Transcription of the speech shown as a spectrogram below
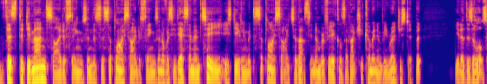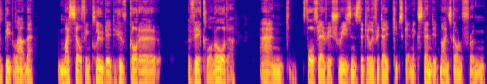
there's the demand side of things and there's the supply side of things. And obviously, the SMMT is dealing with the supply side. So that's the number of vehicles that have actually come in and been registered. But, you know, there's a lots of people out there, myself included, who've got a, a vehicle on order. And for various reasons, the delivery date keeps getting extended. Mine's gone from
